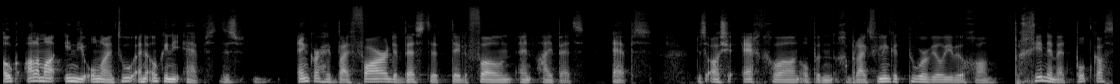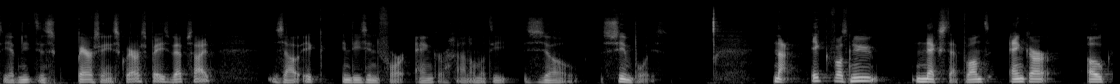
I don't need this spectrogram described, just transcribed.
Ook allemaal in die online tool en ook in die apps. Dus Anchor heeft by far de beste telefoon- en iPad apps. Dus als je echt gewoon op een gebruiksvriendelijke tour wil, je wil gewoon beginnen met podcasten, je hebt niet per se een Squarespace website, zou ik in die zin voor Anchor gaan, omdat die zo simpel is. Nou, ik was nu next step, want Anchor ook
